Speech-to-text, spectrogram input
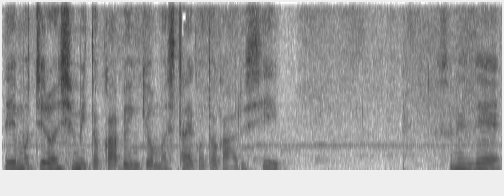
でもちろん趣味とか勉強もしたいことがあるしそれで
